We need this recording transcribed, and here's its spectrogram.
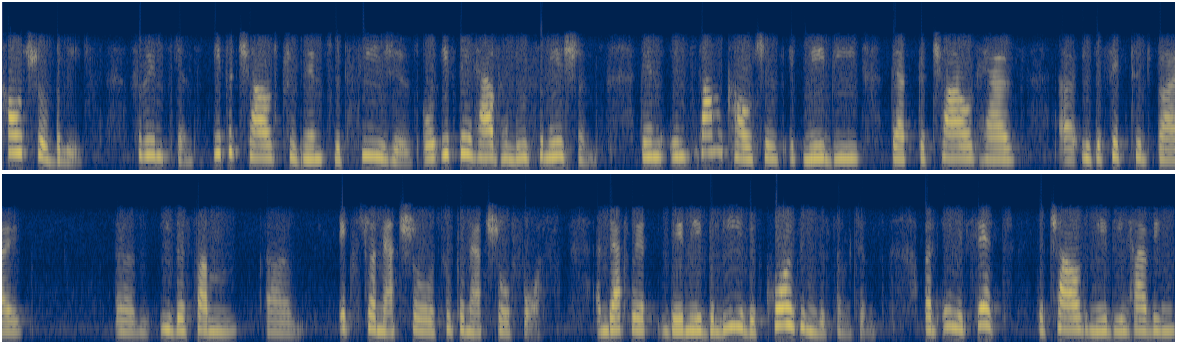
cultural beliefs. For instance, if a child presents with seizures or if they have hallucinations, then in some cultures it may be that the child has uh, is affected by um, either some uh, extra natural or supernatural force, and that way they may believe is causing the symptoms. But in effect, the child may be having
